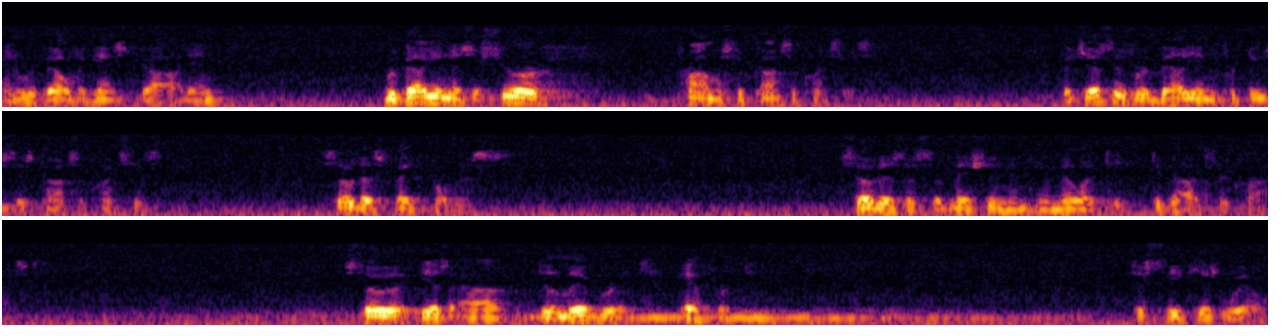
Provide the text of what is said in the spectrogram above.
and rebelled against God. And rebellion is a sure promise of consequences. But just as rebellion produces consequences, so does faithfulness. So does a submission and humility to God through Christ. So is our deliberate effort to seek His will,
